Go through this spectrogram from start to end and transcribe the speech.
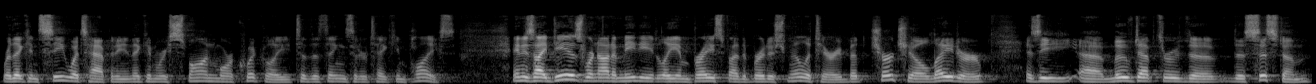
where they can see what's happening and they can respond more quickly to the things that are taking place. And his ideas were not immediately embraced by the British military, but Churchill later, as he uh, moved up through the, the system,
